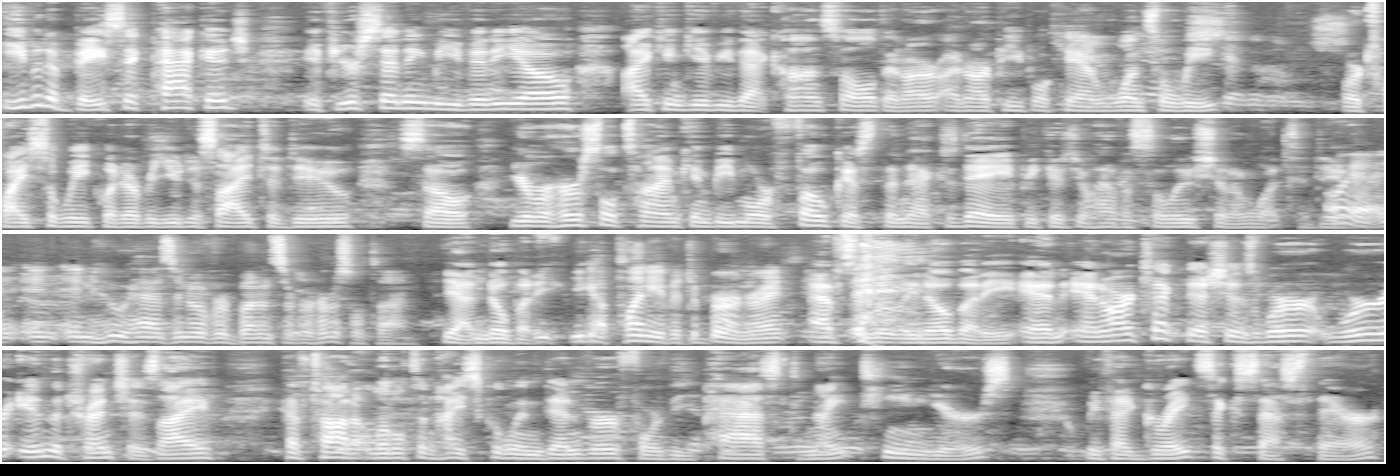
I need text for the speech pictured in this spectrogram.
Even a basic package, if you're sending me video, I can give you that consult, and our, and our people can once a week or twice a week, whatever you decide to do. So your rehearsal time can be more focused the next day because you'll have a solution on what to do. Oh yeah, and, and who has an overabundance of rehearsal time? Yeah, nobody. You got plenty of it to burn, right? Absolutely nobody. And and our technicians, we're we're in the trenches. I have taught at Littleton High School in Denver for the past 19 years. We've had great success there,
